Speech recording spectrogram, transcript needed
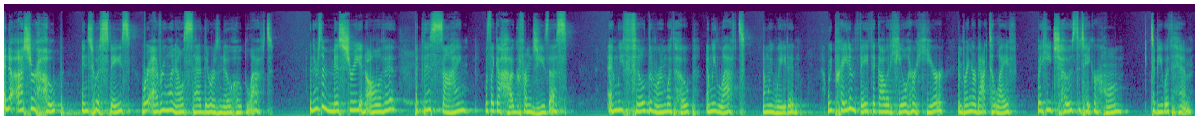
and to usher hope into a space where everyone else said there was no hope left? And there's a mystery in all of it, but this sign was like a hug from Jesus. And we filled the room with hope, and we left, and we waited. We prayed in faith that God would heal her here and bring her back to life, but He chose to take her home to be with Him.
